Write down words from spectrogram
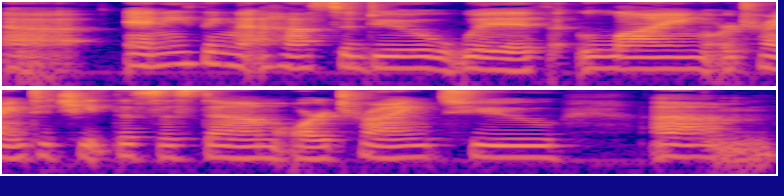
uh, anything that has to do with lying or trying to cheat the system or trying to um,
